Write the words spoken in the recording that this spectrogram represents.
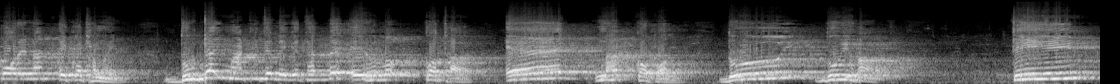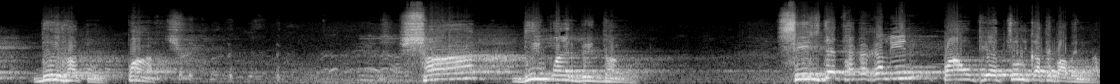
পরে নাক এ কথা নয়। দুটাই মাটিতে লেগে থাকবে এই হলো কথা। এক নাক কপাল। দুই দুই হাত। তিন, দুই হাঁটু পাঁচ। সাত, দুই পায়ের বৃদ্ধাঙ্গ। সিজদে থাকাকালীন পা উঠিয়ে চুলকাতে পাবেন না।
